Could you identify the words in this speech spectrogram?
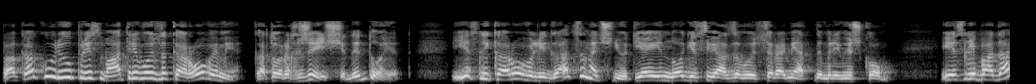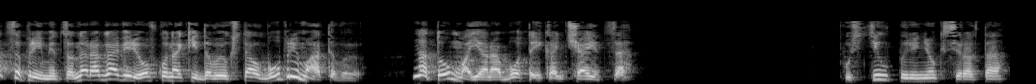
Пока курю, присматриваю за коровами, которых женщины доят. Если корова легаться начнет, я ей ноги связываю сыромятным ремешком. Если бодаться примется, на рога веревку накидываю, к столбу приматываю. На том моя работа и кончается. Пустил паренек-сирота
